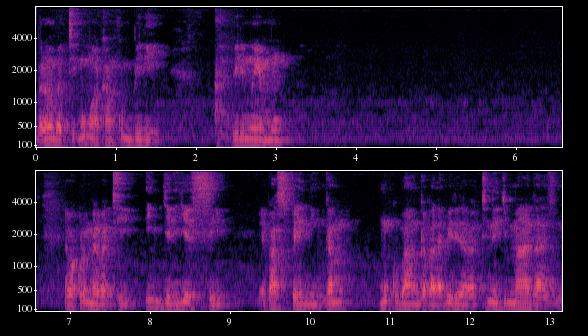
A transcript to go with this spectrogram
balomba bati mu mwaka mwemu abakulembera mebati injili yesi ebaspendinga mukubanga balabirira batinage mothers mu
